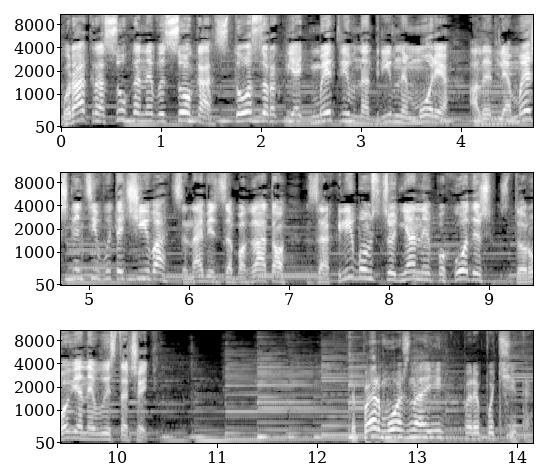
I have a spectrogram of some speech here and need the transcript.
Гора Красуха невисока, 145 метрів над рівнем моря. Але для мешканців Витачіва це навіть забагато. За хлібом щодня не походиш, здоров'я не вистачить. Тепер можна і перепочити.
